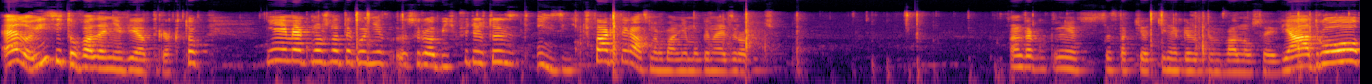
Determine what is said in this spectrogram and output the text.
Elo, easy to walenie wiatra. Kto... Nie wiem, jak można tego nie zrobić. Przecież to jest easy. Czwarty raz normalnie mogę nawet zrobić. Ale tak nie to jest taki odcinek, żebym walnął sobie wiadro.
